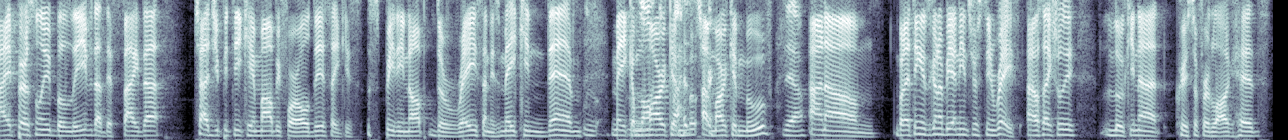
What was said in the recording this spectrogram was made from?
I personally believe that the fact that ChatGPT came out before all this, like, is speeding up the race and is making them make a Launch market mo- a market move. Yeah. And um, but I think it's gonna be an interesting race. I was actually looking at Christopher Lochhead's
